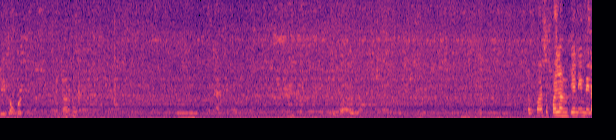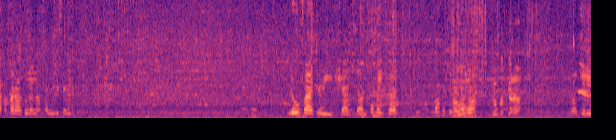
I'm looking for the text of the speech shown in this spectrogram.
Dito ang work nila. To. Pagpasok pa lang dyan, eh, may nakakaratula ng San Vicente. Low battery, shutdown. Oh my God. Bakit ito na ba? Lubot ka na. Battery,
